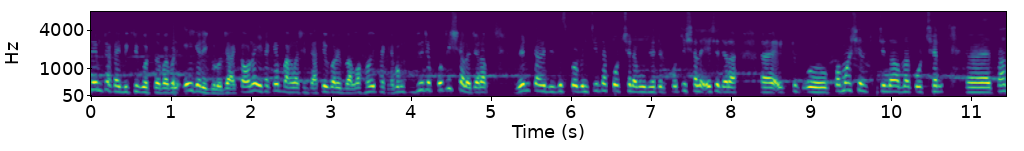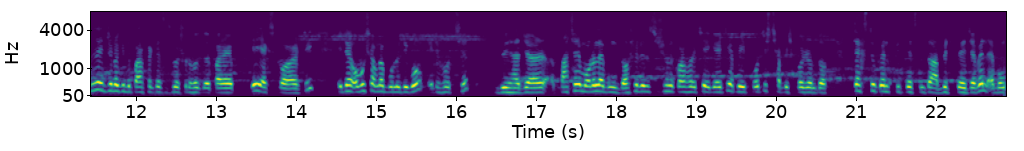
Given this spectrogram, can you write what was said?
সেম টাকায় বিক্রি করতে পারবেন এই গাড়িগুলো, যার কারণে এটাকে বাংলাদেশের জাতীয় গাড়ি বলা হয়ে থাকে। এবং দুই হাজার পঁচিশ সালে যারা রেন্ট কারের বিজনেস করবেন, চিন্তা করছেন এবং দুই হাজার পঁচিশ সালে এসে যারা একটু কমার্শিয়াল চিন্তা ভাবনা করছেন তাদের জন্য কিন্তু পারফেক্ট সলিউশন হতে পারে এই এক্স করারটি এটা অবশ্যই আমরা বলে দিব, এটা হচ্ছে দুই হাজার পাঁচের মডেল এবং দশের রেজিস্ট্রেশন করা হয়েছে এই গাড়িটি। আপনি পঁচিশ, ছাব্বিশ পর্যন্ত ট্যাক্স টোকেন ফিটনেস কিন্তু আপডেট পেয়ে যাবেন এবং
